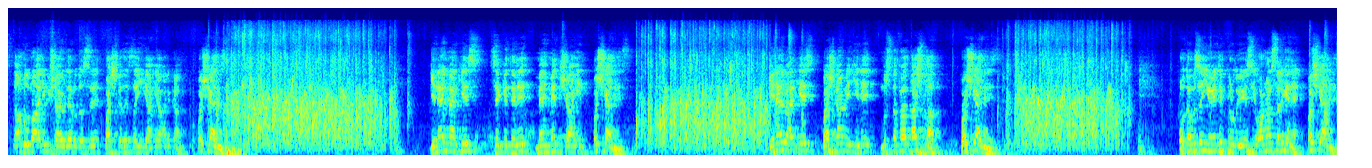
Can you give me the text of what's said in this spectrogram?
İstanbul Mali Müşavirler Odası Başkanı Sayın Yahya Arıkan. Hoş geldiniz efendim. Genel Merkez Sekreteri Mehmet Şahin. Hoş geldiniz. Genel Merkez Başkan Vekili Mustafa Taşbulat. Hoş geldiniz. Odamızın yönetim kurulu üyesi Orhan Sarıgene. Hoş geldiniz.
